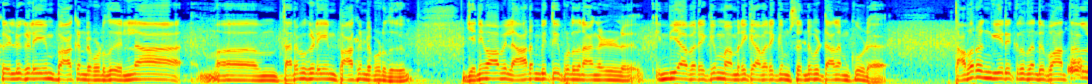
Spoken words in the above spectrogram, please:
கேள்விகளையும் பார்க்கின்ற பொழுது எல்லா தரவுகளையும் பார்க்கின்ற பொழுது ஜெனிவாவில் ஆரம்பித்து இப்பொழுது நாங்கள் இந்தியா வரைக்கும் அமெரிக்கா வரைக்கும் சென்று விட்டாலும் கூட தவறு அங்கே இருக்கிறது என்று பார்த்தால்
